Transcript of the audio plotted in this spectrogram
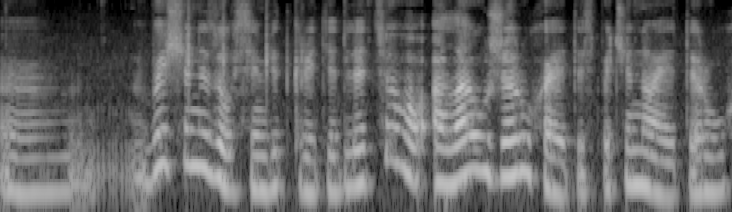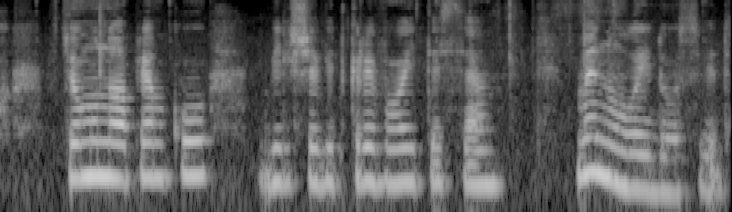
Е, Ви ще не зовсім відкриті для цього, але вже рухаєтесь, починаєте рух в цьому напрямку, більше відкривайтеся. Минулий досвід.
